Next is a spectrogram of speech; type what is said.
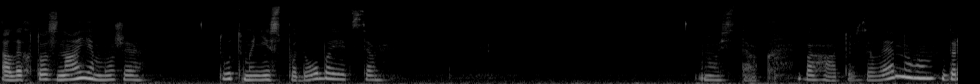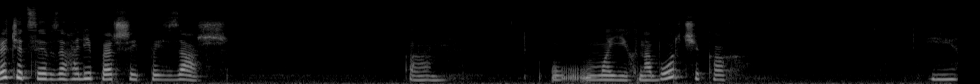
Але хто знає, може, тут мені сподобається. Ось так, багато зеленого. До речі, це взагалі перший пейзаж у, моїх наборчиках. І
